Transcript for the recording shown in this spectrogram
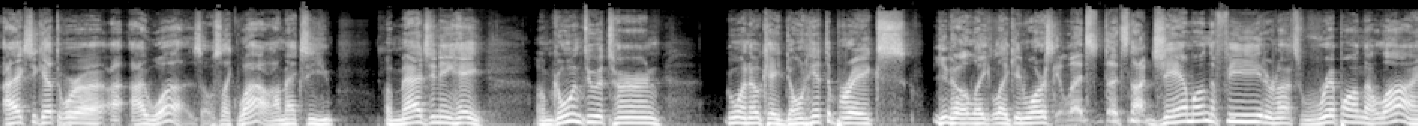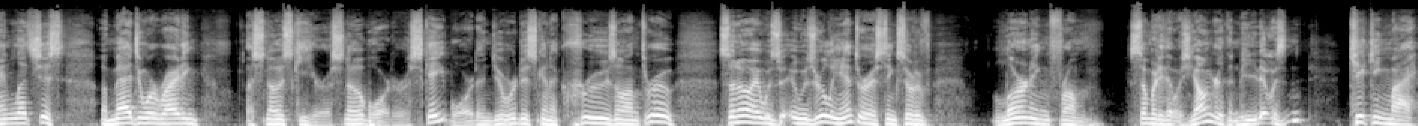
I actually got to where I, I was. I was like, wow, I'm actually imagining, hey, I'm going through a turn, going, okay, don't hit the brakes you know, like like in water ski, let's let's not jam on the feet or let's rip on the line. Let's just imagine we're riding a snow ski or a snowboard or a skateboard, and we're just going to cruise on through. So no, it was it was really interesting, sort of learning from somebody that was younger than me that was kicking my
